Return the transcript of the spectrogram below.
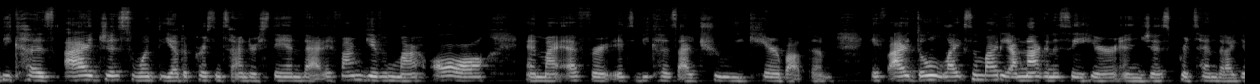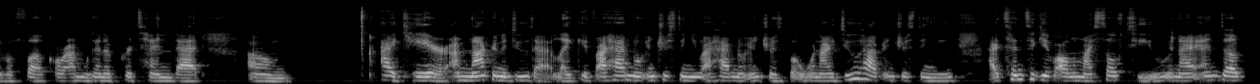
because I just want the other person to understand that if I'm giving my all and my effort, it's because I truly care about them. If I don't like somebody, I'm not going to sit here and just pretend that I give a fuck or I'm going to pretend that um, I care. I'm not going to do that. Like, if I have no interest in you, I have no interest. But when I do have interest in you, I tend to give all of myself to you. And I end up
